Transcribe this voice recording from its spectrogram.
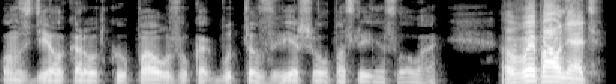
Он сделал короткую паузу, как будто взвешивал последнее слово. «Выполнять!»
